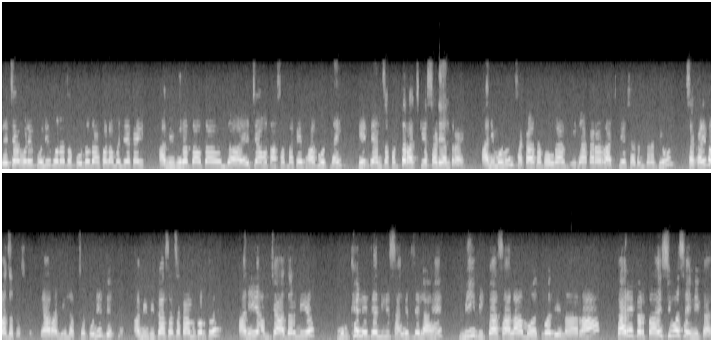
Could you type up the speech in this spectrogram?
त्याच्यामुळे कोणी कोणाचा फोटो दाखवला म्हणजे काही आम्ही विरोध आहोत याच्या आहोत असातला काही भाग होत नाही. हे त्यांचं फक्त राजकीय षडयंत्र आहे. आणि म्हणून सकाळचा भोंगा विनाकारण राजकीय षडयंत्र घेऊन सकाळी वाजत असतो. त्यावर आम्ही लक्ष कोणीच देत नाही. आम्ही विकासाचं काम करतोय आणि आमच्या आदरणीय मुख्य नेत्यांनी सांगितलेलं आहे मी विकासाला महत्त्व देणारा कार्यकर्ता आहे शिवसैनिक आहे.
